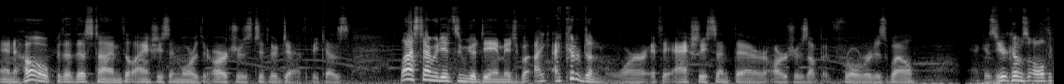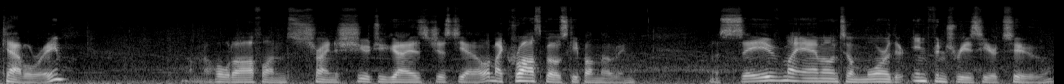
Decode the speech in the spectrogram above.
And hope that this time they'll actually send more of their archers to their death. Because last time we did some good damage, but I, I could have done more if they actually sent their archers up forward as well. Because yeah, here comes all the cavalry. I'm going to hold off on trying to shoot you guys just yet. I'll let my crossbows keep unloading. I'm going to save my ammo until more of their infantry is here too.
